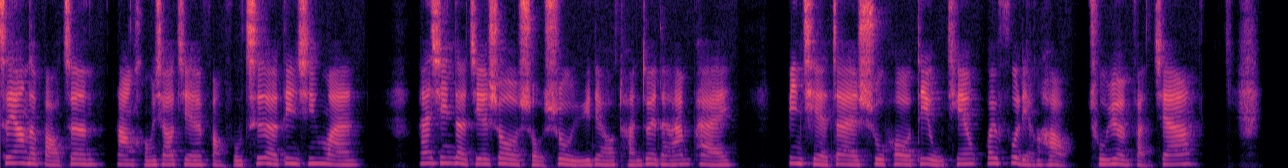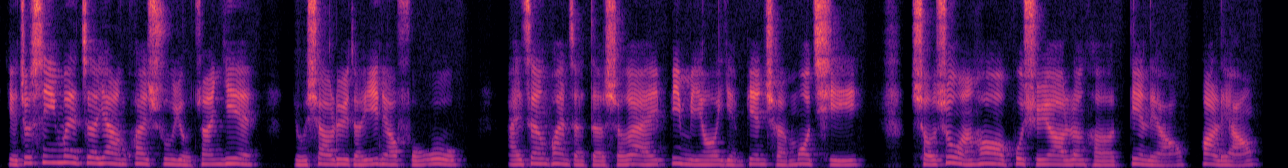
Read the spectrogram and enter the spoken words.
这样的保证让洪小姐仿佛吃了定心丸。安心的接受手术与医疗团队的安排，并且在术后第五天恢复良好，出院返家。也就是因为这样快速、有专业、有效率的医疗服务，癌症患者的舌癌并没有演变成末期。手术完后不需要任何电疗、化疗。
